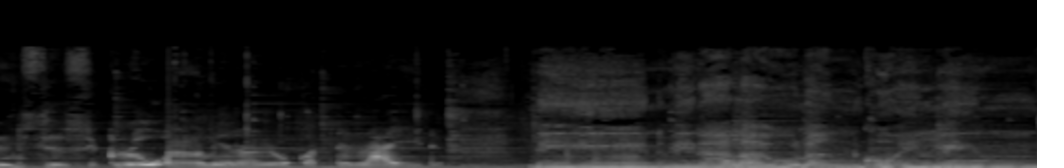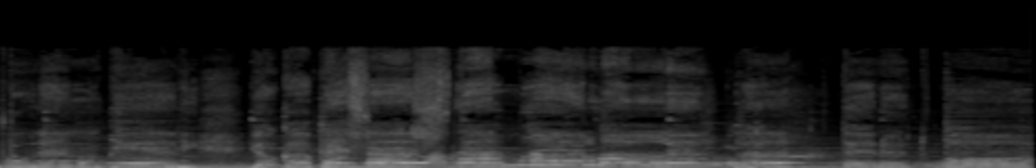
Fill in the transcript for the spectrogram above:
Princess grow I look at the light. Niin minä laulan kuin lintunen pieni, joka pesästä maailmalle lähtenyt on.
